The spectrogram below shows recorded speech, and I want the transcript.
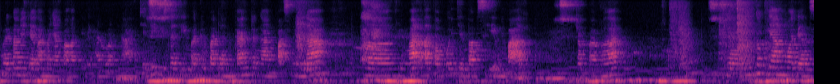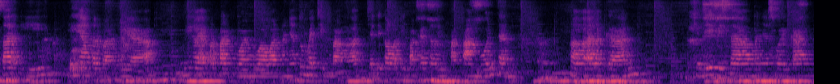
Mereka menyediakan banyak banget pilihan warna. Jadi bisa dipadu padankan dengan pasmina uh, ataupun jilbab segi empat. Cocok banget. Dan untuk yang model sari ini yang terbaru ya. Ini kayak perpaduan dua warnanya tuh matching banget. Jadi kalau dipakai terlihat anggun dan uh, elegan jadi bisa menyesuaikan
